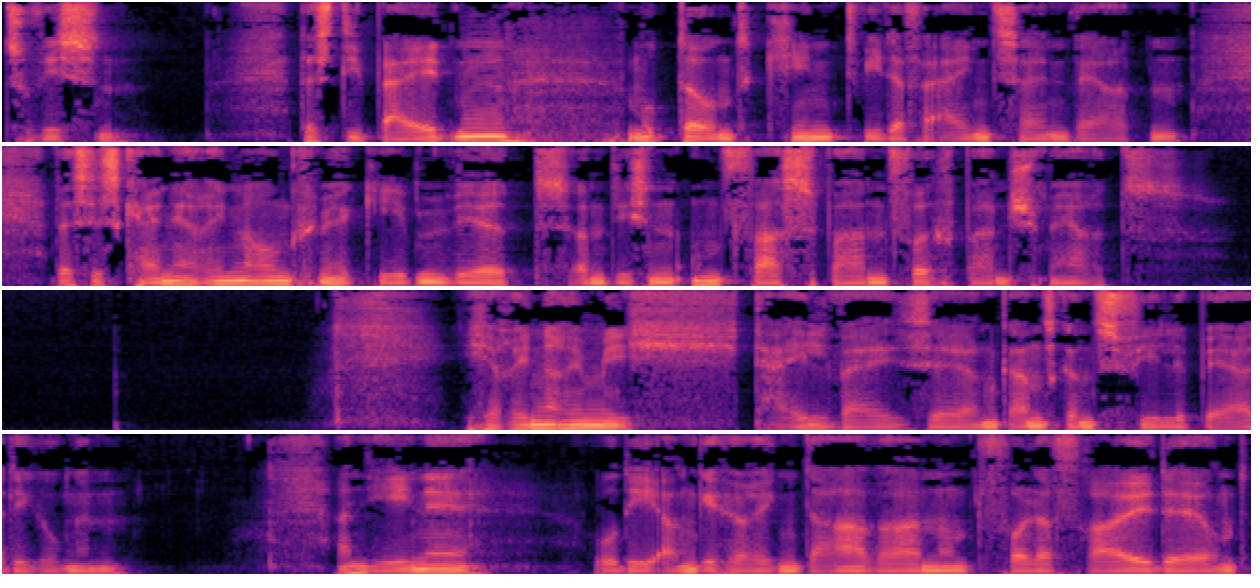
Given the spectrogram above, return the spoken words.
zu wissen, dass die beiden Mutter und Kind wieder vereint sein werden, dass es keine Erinnerung mehr geben wird an diesen unfassbaren, furchtbaren Schmerz. Ich erinnere mich teilweise an ganz, ganz viele Beerdigungen, an jene, wo die Angehörigen da waren und voller Freude und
